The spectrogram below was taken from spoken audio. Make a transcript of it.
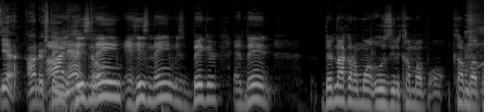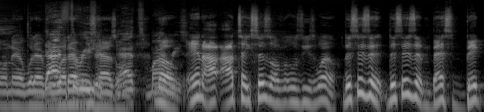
Yeah, I understand right, that. his though. name and his name is bigger, and then they're not gonna want Uzi to come up on, come up on there, whatever That's the whatever reason. he has on. That's my no, reason. and I I take SZA over Uzi as well. This isn't this isn't best big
